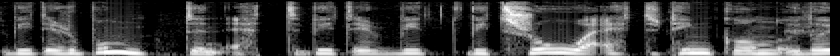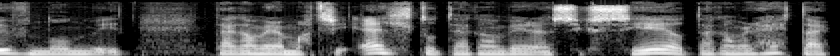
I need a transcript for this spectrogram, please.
vi er bunden et vi er, vi vi troa ett tinkon og löven någon vi det kan være materiellt og det kan være en suksess og det kan være hettar.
